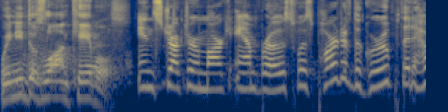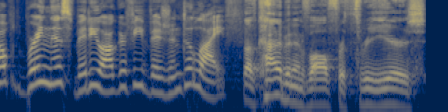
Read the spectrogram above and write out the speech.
We need those long cables. Instructor Mark Ambrose was part of the group that helped bring this videography vision to life. I've kind of been involved for three years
